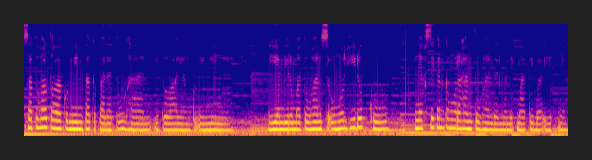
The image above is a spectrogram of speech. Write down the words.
Satu hal telah ku minta kepada Tuhan, itulah yang kuingini. Diam di rumah Tuhan seumur hidupku, menyaksikan kemurahan Tuhan dan menikmati baitnya.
